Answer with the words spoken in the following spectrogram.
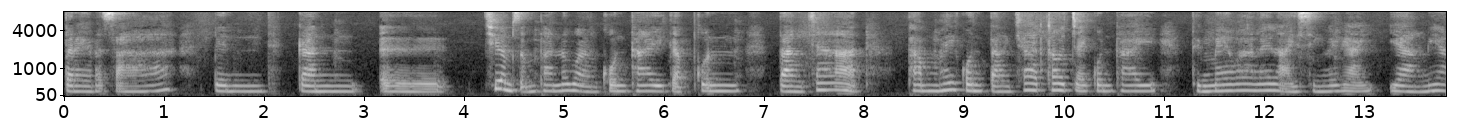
แปลภาษา เป็นการเอ่อ เชื่อมสัมพันธ์ระหว่างคนไทยกับคนต่างชาติทำให้คนต่างชาติเข้าใจคนไทย ถึงแม้ว่าหลาย ๆ สิ่งหลายๆอย่างเนี่ย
